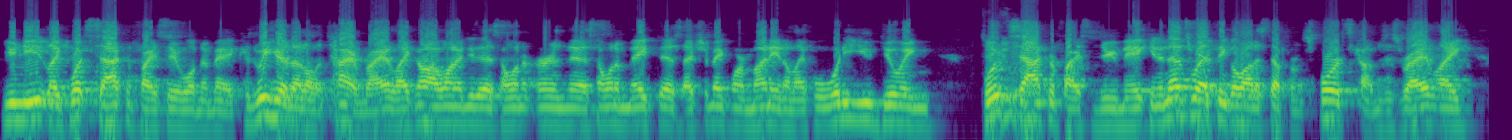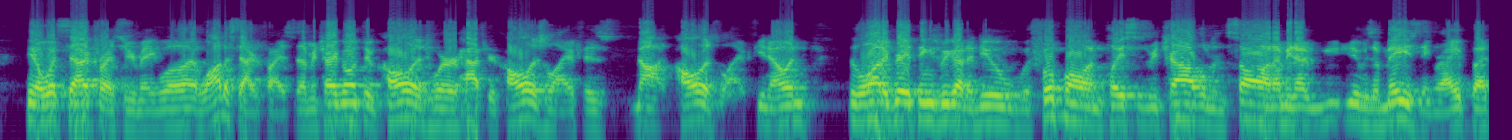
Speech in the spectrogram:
you need like what sacrifice are you willing to make? Because we hear that all the time, right? Like, oh, I want to do this, I want to earn this, I want to make this, I should make more money, and I'm like, well, what are you doing? What sacrifices are you making? And that's where I think a lot of stuff from sports comes, is right, like you know, what sacrifices are you making? Well, a lot of sacrifices. I mean, try going through college where half your college life is not college life, you know, and there's a lot of great things we got to do with football and places we traveled and saw. And I mean, it was amazing, right? But,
